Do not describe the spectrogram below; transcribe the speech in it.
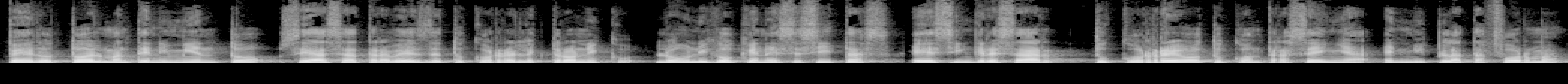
pero todo el mantenimiento se hace a través de tu correo electrónico. Lo único que necesitas es ingresar tu correo, tu contraseña en mi plataforma.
